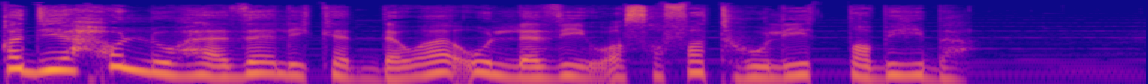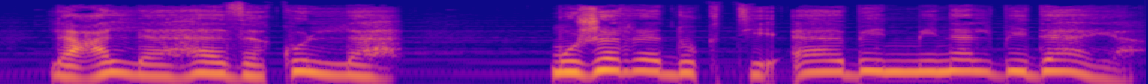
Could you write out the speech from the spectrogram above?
قد يحلها ذلك الدواء الذي وصفته لي الطبيبه لعل هذا كله مجرد اكتئاب من البداية.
